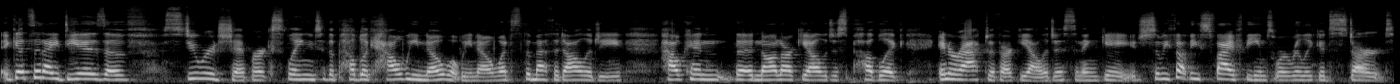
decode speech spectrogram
it gets at ideas of stewardship or explaining to the public how we know what we know, what's the methodology, how can the non-archaeologist public interact with archaeologists and engage. So we thought these five themes were a really good start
